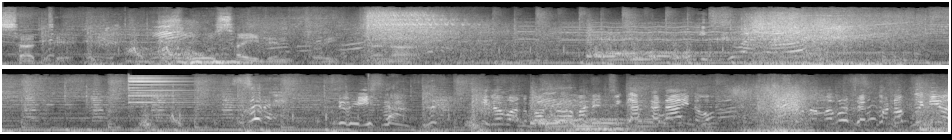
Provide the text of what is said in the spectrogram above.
さて総裁殿といったな。行くわよ。それルイーさん。広場の爆破まで時間がないの。このままじゃこの国は。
